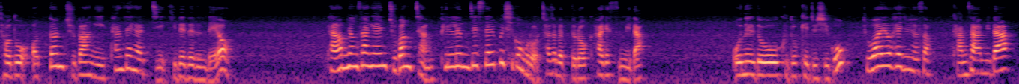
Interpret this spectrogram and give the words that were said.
저도 어떤 주방이 탄생할지 기대되는데요. 다음 영상엔 주방창 필름지 셀프 시공으로 찾아뵙도록 하겠습니다. 오늘도 구독해주시고 좋아요 해주셔서 감사합니다.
